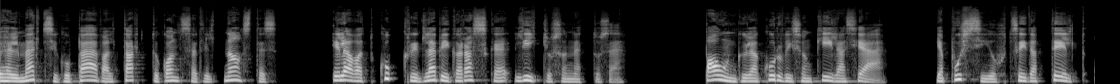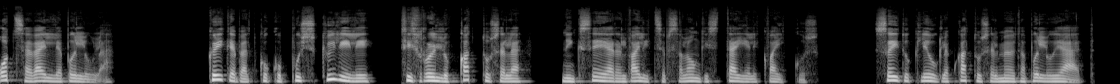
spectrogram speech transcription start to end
ühel märtsikuu päeval Tartu kontserdilt naastes, elavad kukrid läbi ka raske liiklusõnnetuse. Paunküla kurvis on kiilas jää ja bussijuht sõidab teelt otse välja põllule kõigepealt kukub buss külili, siis rullub katusele ning seejärel valitseb salongis täielik vaikus. sõiduk liugleb katusel mööda põllujääd.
